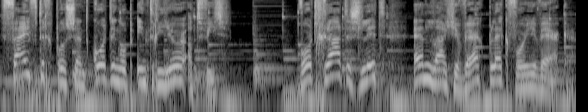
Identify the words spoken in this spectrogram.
50% korting op interieuradvies. Word gratis lid en laat je werkplek voor je werken.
